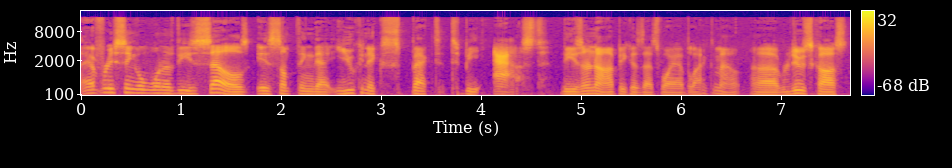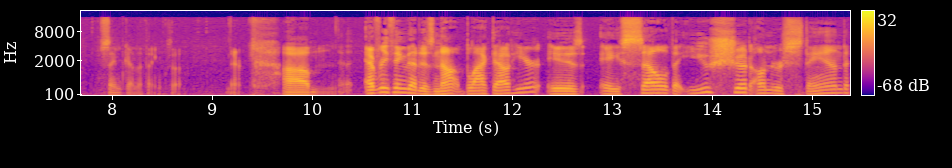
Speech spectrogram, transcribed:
every single one of these cells is something that you can expect to be asked. These are not because that's why I blacked them out. Uh, reduced cost, same kind of thing. So there. Um, everything that is not blacked out here is a cell that you should understand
